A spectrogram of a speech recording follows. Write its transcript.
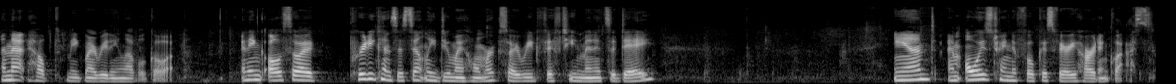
and that helped make my reading level go up. I think also I pretty consistently do my homework, so I read 15 minutes a day. And I'm always trying to focus very hard in class.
